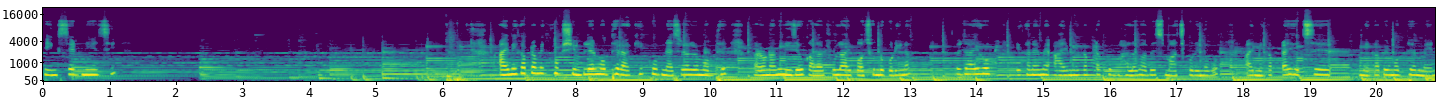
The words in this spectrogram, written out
পিঙ্ক সেট নিয়েছি। আই মেকআপটা আমি খুব সিম্পলের মধ্যে রাখি, খুব ন্যাচারালের মধ্যে, কারণ আমি নিজেও কালারফুল আই পছন্দ করি না। তো যাই হোক, এখানে আমি আই মেকআপটা খুব ভালোভাবে স্মাচ করে নেব। আই মেকআপটাই হচ্ছে মেকআপের মধ্যে মেন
